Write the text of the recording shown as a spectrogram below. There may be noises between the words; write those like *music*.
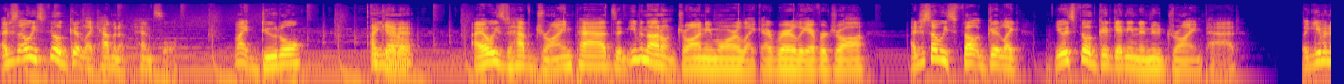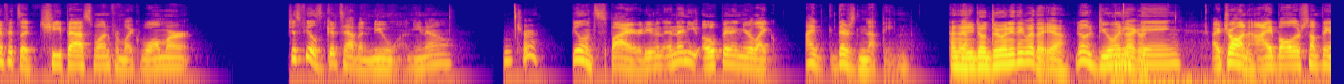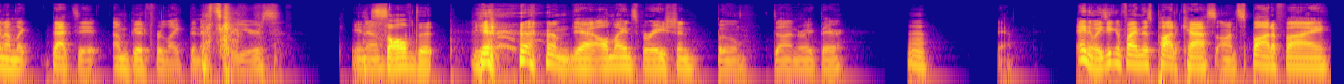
I just always feel good like having a pencil. I might doodle. I get know? it. I always have drawing pads, and even though I don't draw anymore, like I rarely ever draw, I just always felt good. Like you always feel good getting a new drawing pad. Like even if it's a cheap ass one from like Walmart, just feels good to have a new one. You know, mm, Sure. feel inspired. Even and then you open and you're like, I there's nothing. And then you don't do anything with it. Yeah. You don't do Exactly. anything. I draw an mm. eyeball or something, and I'm like, that's it. I'm good for like the next three years. You *laughs* know. Solved it. Yeah, *laughs* yeah. All my inspiration, boom, done right there. Yeah. Yeah. Anyways, you can find this podcast on Spotify,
